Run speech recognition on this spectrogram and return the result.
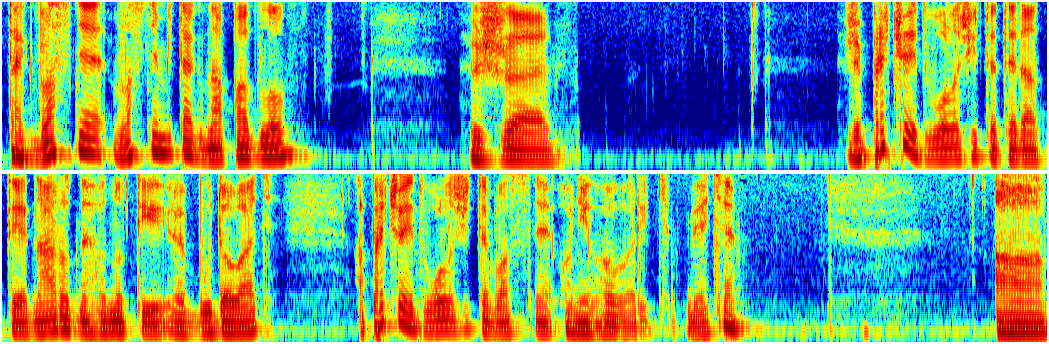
tak vlastne, vlastne mi tak napadlo, že že prečo je dôležité teda tie národné hodnoty budovať a prečo je dôležité vlastne o nich hovoriť, viete? A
